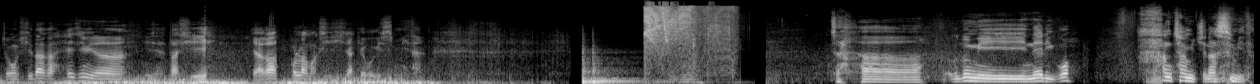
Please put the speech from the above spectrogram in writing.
조금 쉬다가 해지면 이제 다시 야각 볼락 낚시 시작해 보겠습니다. 자, 아, 어둠이 내리고 한참이 지났습니다.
